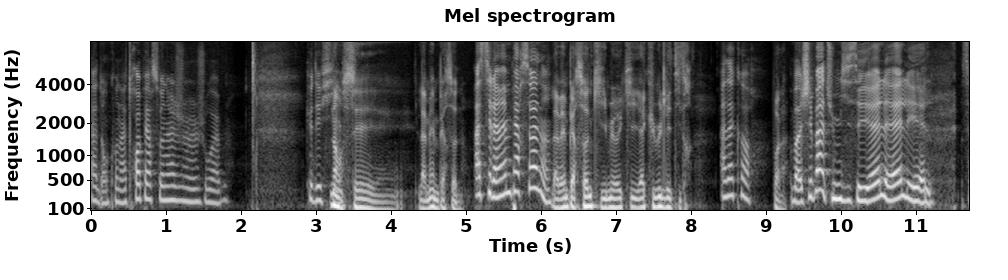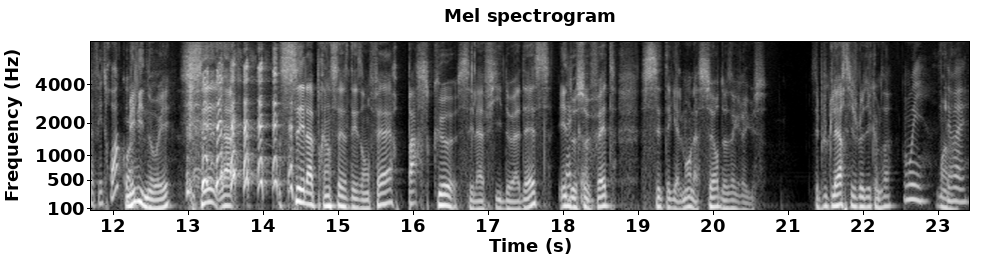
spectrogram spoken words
Ah, donc on a trois personnages jouables. Que des filles. Non, c'est la même personne. Ah, c'est la même personne? La même personne qui, qui accumule les titres. Ah, d'accord. Voilà. Bah, je sais pas, tu me dis c'est elle, elle et elle. Ça fait trois, quoi. Mélinoé, c'est la, c'est la princesse des enfers parce que c'est la fille de Hadès et de ce fait, c'est également la sœur de Zagreus. C'est plus clair si je le dis comme ça? Oui, Voilà. c'est vrai.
